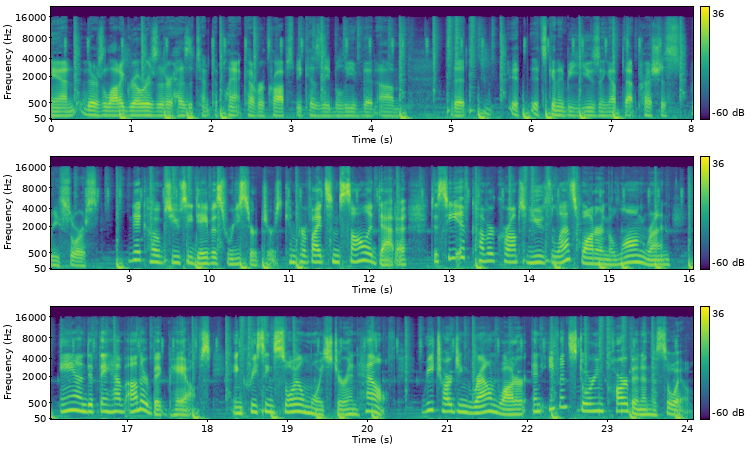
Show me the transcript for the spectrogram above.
and there's a lot of growers that are hesitant to plant cover crops because they believe that um, that it, it's going to be using up that precious resource. Nick hopes UC Davis researchers can provide some solid data to see if cover crops use less water in the long run and if they have other big payoffs, increasing soil moisture and health, recharging groundwater, and even storing carbon in the soil.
